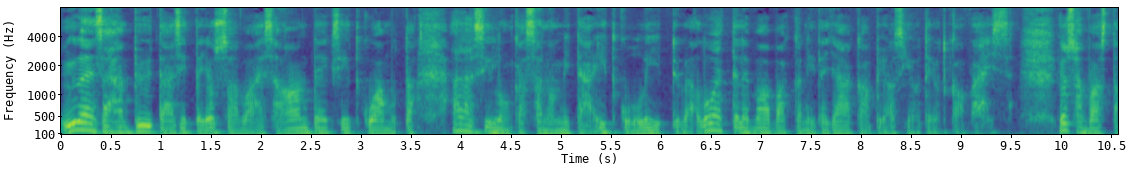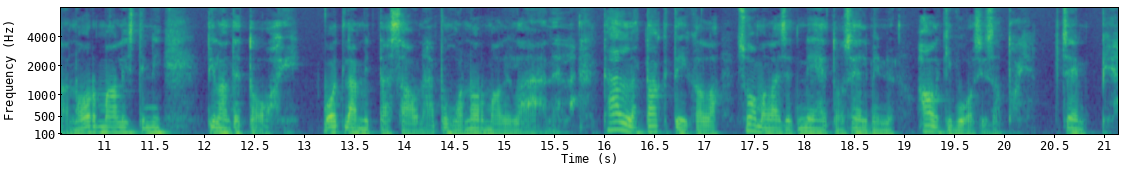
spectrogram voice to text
Yleensä hän pyytää sitten jossain vaiheessa anteeksi itkua, mutta älä silloinkaan sano mitään itkuun liittyvää. Luettele vaan vaikka niitä jääkaapiasioita, jotka on vähissä. Jos hän vastaa normaalisti, niin tilanteet on ohi. Voit lämmittää saunaa ja puhua normaalilla äänellä. Tällä taktiikalla suomalaiset miehet on selvinnyt halki vuosisatoja. Tsemppiä.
